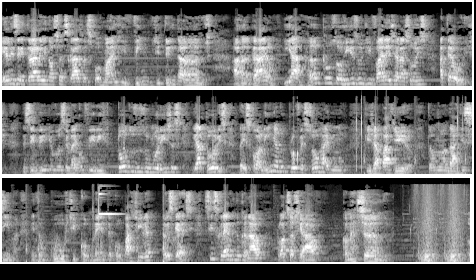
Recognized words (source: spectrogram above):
Eles entraram em nossas casas por mais de 20, 30 anos, arrancaram e arrancam o sorriso de várias gerações até hoje. Nesse vídeo você vai conferir todos os humoristas e atores da escolinha do professor Raimundo que já partiram, estão no andar de cima. Então curte, comenta, compartilha, não esquece, se inscreve no canal Plot Social, começando!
